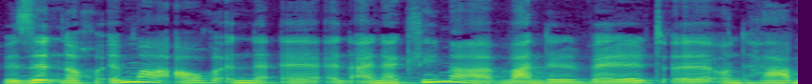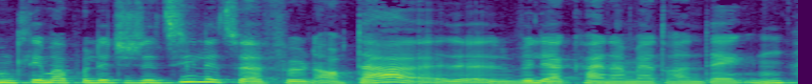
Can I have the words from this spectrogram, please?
Wir sind noch immer auch in, äh, in einer Klimawandelwelt äh, und haben klimapolitische Ziele zu erfüllen. Auch da äh, will ja keiner mehr dran denken.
